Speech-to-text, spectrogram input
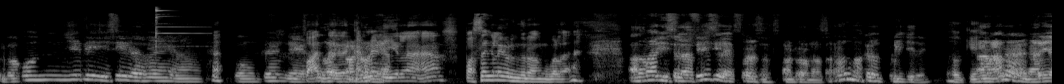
இப்ப கொஞ்சம்? எல்லாம் பசங்களே விழுந்துருவாங்க போல. அந்த மாதிரி சில ஃபேசியல் எக்ஸ்பிரஷன்ஸ் பண்றோம் சார். அது மக்களுக்கு பிடிக்குது. ஓகே அதனால நிறைய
